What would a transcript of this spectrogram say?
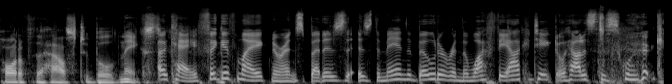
part of the house to build next. Okay, forgive my ignorance, but is is the man the builder and the wife the architect, or how does this work?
